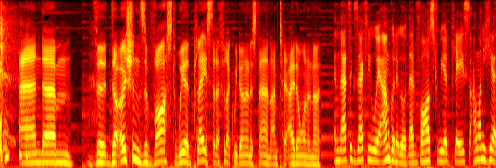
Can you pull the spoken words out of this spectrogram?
and um, the the ocean's a vast, weird place that I feel like we don't understand. I'm ter- I don't want to know. And that's exactly where I'm going to go, that vast, weird place. I want to hear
